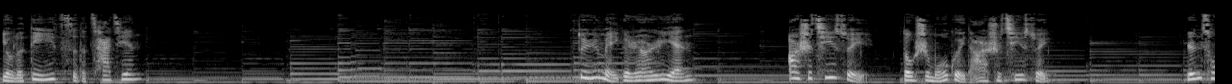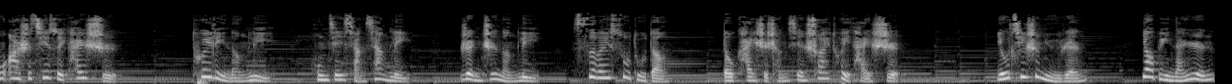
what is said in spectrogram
有了第一次的擦肩。对于每个人而言，二十七岁都是魔鬼的二十七岁。人从二十七岁开始，推理能力、空间想象力、认知能力、思维速度等，都开始呈现衰退态势。尤其是女人，要比男人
